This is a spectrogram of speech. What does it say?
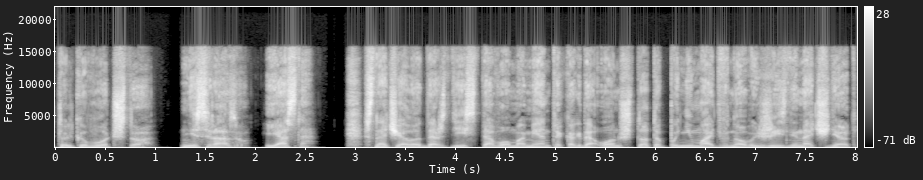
Только вот что, не сразу, ясно? Сначала дождись того момента, когда он что-то понимать в новой жизни начнет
